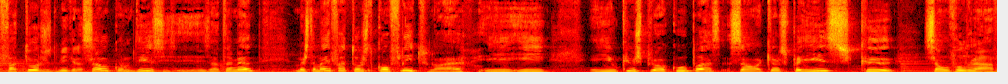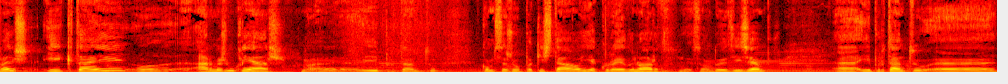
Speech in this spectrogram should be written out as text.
fatores de migração, como disse, exatamente, mas também fatores de conflito, não é? E, e, o que os preocupa são aqueles países que são vulneráveis e que têm armas nucleares, é? E, portanto, como seja o Paquistão e a Coreia do Norte, são dois exemplos. Uh, e, portanto, uh,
